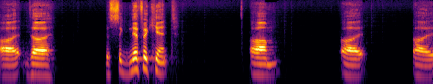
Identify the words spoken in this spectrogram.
uh, the, the significant um, uh, uh,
